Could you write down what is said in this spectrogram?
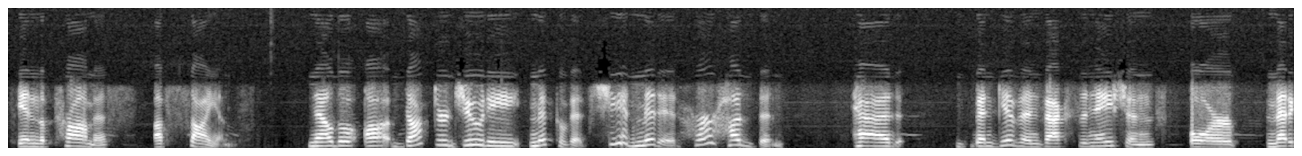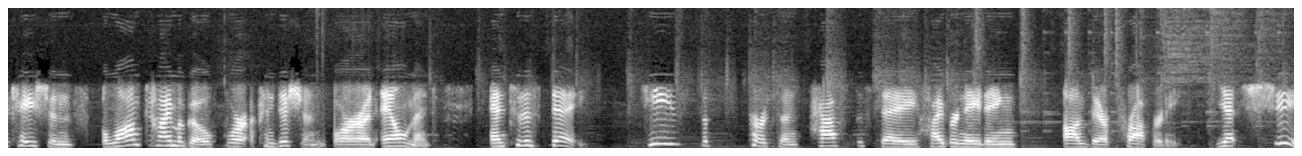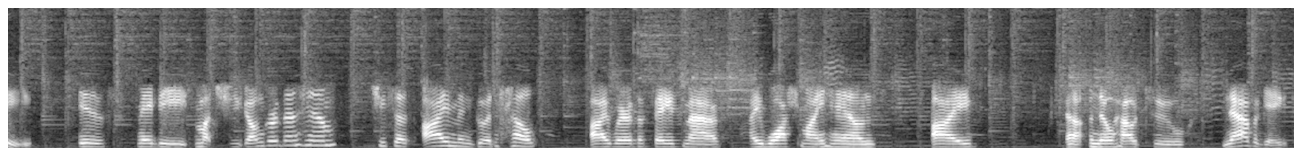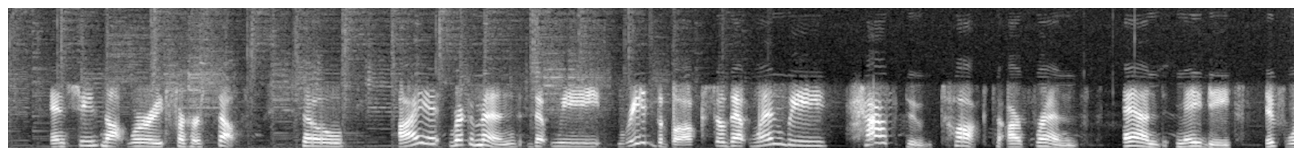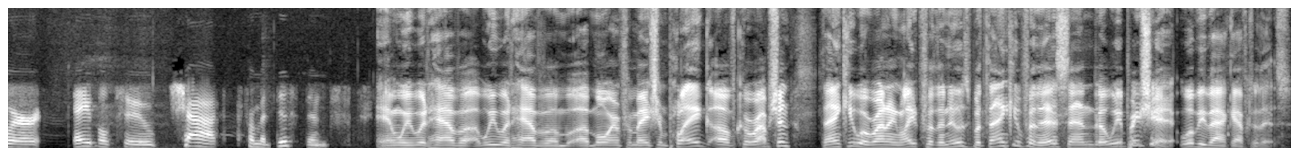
in the promise of science. Now, the uh, Dr. Judy Mikovits, she admitted her husband had been given vaccinations or medications a long time ago for a condition or an ailment, and to this day, he's the person has to stay hibernating on their property. Yet she is maybe much younger than him. She says, I'm in good health. I wear the face mask. I wash my hands. I uh, know how to navigate. And she's not worried for herself. So I recommend that we read the book so that when we have to talk to our friends and maybe if we're able to chat from a distance and we would have we would have more information. Plague of corruption. Thank you. We're running late for the news, but thank you for this, and uh, we appreciate it. We'll be back after this.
